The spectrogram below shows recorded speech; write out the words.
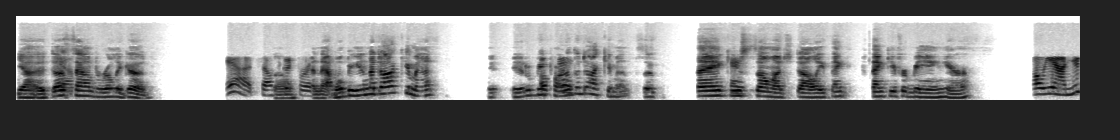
yeah, it does Yeah. sound really good. Yeah, it sounds So, good for a and that will be in the document. It, it'll be part of the document. So thank you so much, Dolly. Thank thank you for being here. Oh yeah, and you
